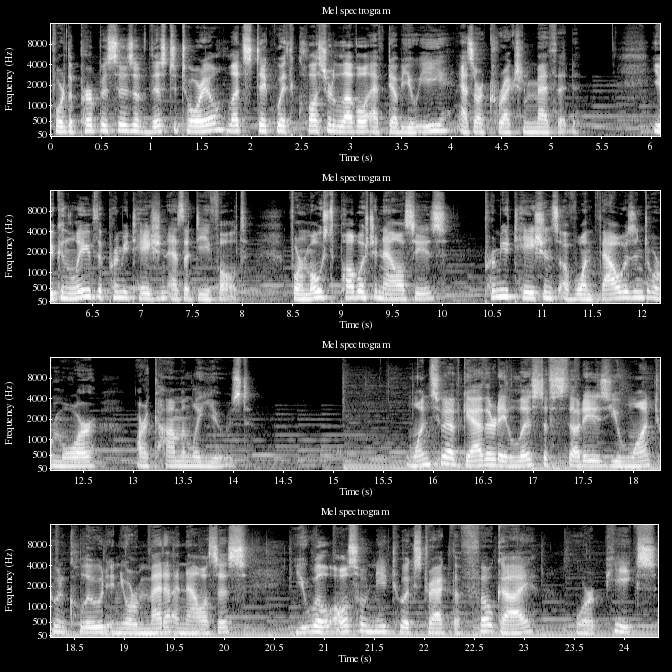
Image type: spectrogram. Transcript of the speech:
For the purposes of this tutorial, let's stick with cluster level FWE as our correction method. You can leave the permutation as a default. For most published analyses, permutations of 1000 or more are commonly used. Once you have gathered a list of studies you want to include in your meta-analysis, you will also need to extract the foci, or peaks,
